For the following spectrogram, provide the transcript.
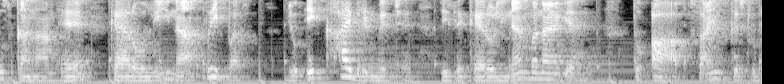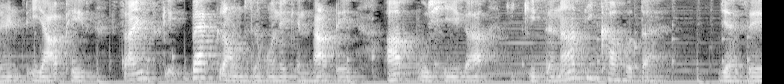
उसका नाम है कैरोलिना रिपर जो एक हाइब्रिड मिर्च है, जिसे कैरोलिना में बनाया गया है। तो आप साइंस के स्टूडेंट या फिर साइंस के बैकग्राउंड से होने के नाते आप पूछिएगा कि कितना तीखा होता है। जैसे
